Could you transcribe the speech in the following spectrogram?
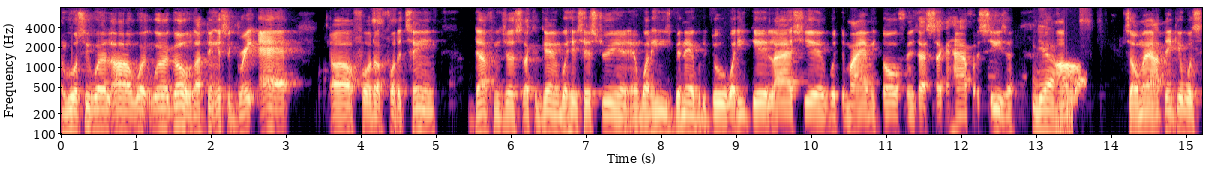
and we'll see where uh where, where it goes. I think it's a great ad uh for the for the team definitely just like again with his history and, and what he's been able to do, what he did last year with the Miami Dolphins that second half of the season. Yeah. Um, so man, I think it was.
